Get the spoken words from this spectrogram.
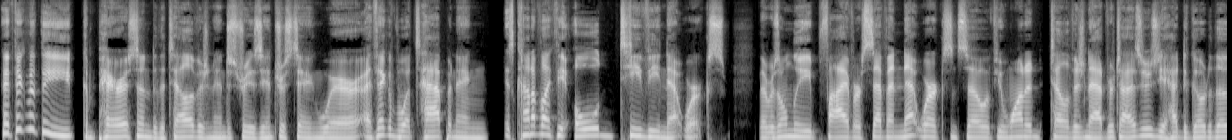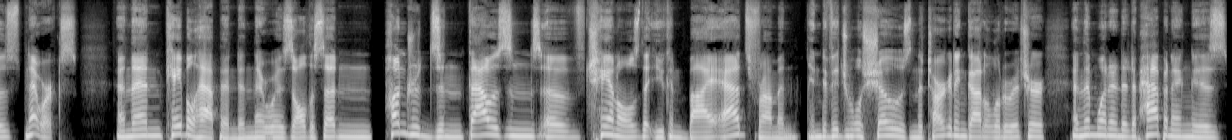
I think that the comparison to the television industry is interesting, where I think of what's happening is kind of like the old TV networks. There was only five or seven networks. And so if you wanted television advertisers, you had to go to those networks. And then cable happened, and there was all of a sudden hundreds and thousands of channels that you can buy ads from and individual shows, and the targeting got a little richer. And then what ended up happening is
